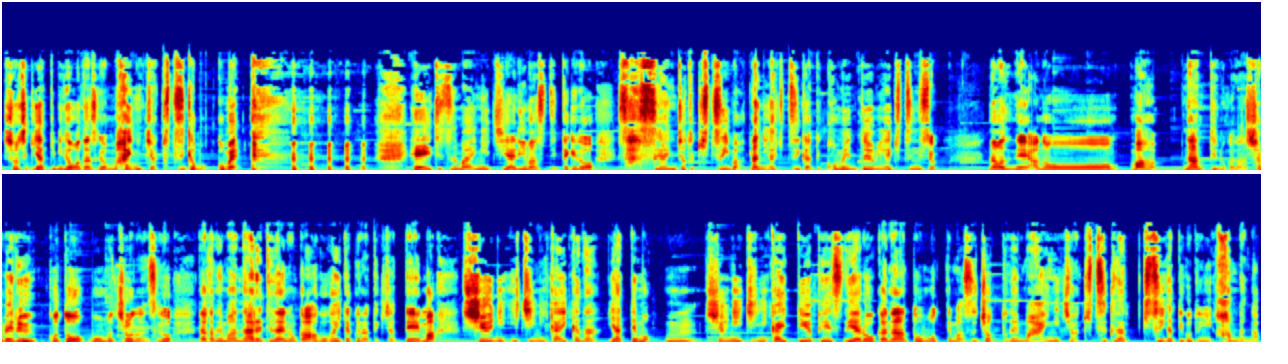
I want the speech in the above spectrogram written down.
正直やってみて思ったんですけど、毎日はきついかも。ごめん。平日毎日やりますって言ったけど、さすがにちょっときついわ。何がきついかってコメント読みがきついんですよ。なのでね、あのー、まあ、なんていうのかな、喋ることももちろんなんですけど、なんかね、まあ慣れてないのか、顎が痛くなってきちゃって、まあ、週に1、2回かな、やっても、うん、週に1、2回っていうペースでやろうかなと思ってます。ちょっとね、毎日はきつくな、きついなっていうことに判断が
